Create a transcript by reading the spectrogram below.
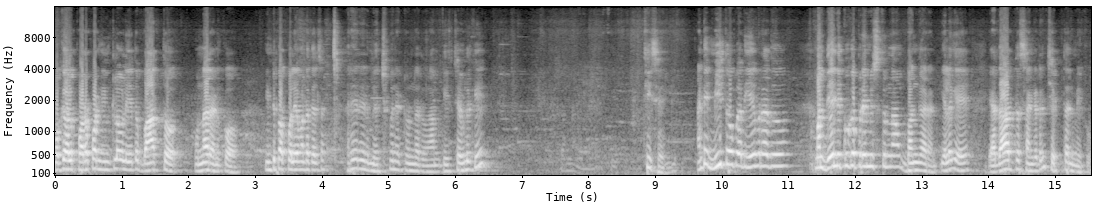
ఒకవేళ పొరపాటున ఇంట్లో వాళ్ళు ఏదో బాధతో ఉన్నారనుకో ఇంటి పక్క వాళ్ళు ఏమంటారు తెలుసా? అరే రే మెచ్చిపోయినట్టు ఉన్నారు ఆమెకి చెవులకి తీసేయండి. అంటే మీతో పాటు ఏం రాదు? మనం దేన్ని ఎక్కువగా ప్రేమిస్తున్నాం? బంగారాన్ని. ఇలాగే యథార్థ సంఘటన చెప్తాను మీకు.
